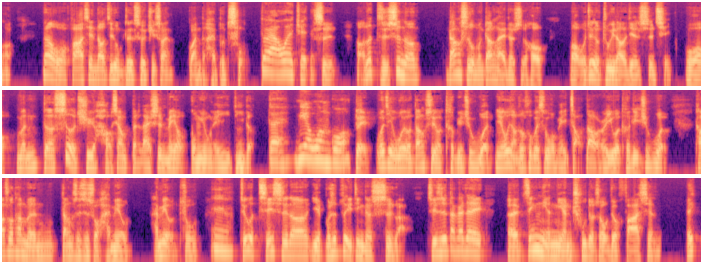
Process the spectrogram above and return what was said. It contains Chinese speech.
那我发现到，其实我们这个社区算管的还不错。对啊，我也觉得是。好，那只是呢，当时我们刚来的时候，哦，我就有注意到一件事情，我们的社区好像本来是没有公用 AED 的。对，你有问过？对，而且我有当时有特别去问，因为我想说会不会是我没找到而已，我特地去问。他说他们当时是说还没有还没有租，嗯，结果其实呢也不是最近的事了，其实大概在呃今年年初的时候我就发现，哎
